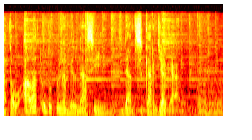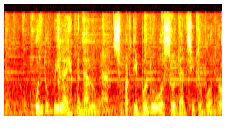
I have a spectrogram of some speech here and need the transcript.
atau alat untuk mengambil nasi, dan sekar jagad. Untuk wilayah pendalungan seperti Bondowoso dan Situbondo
